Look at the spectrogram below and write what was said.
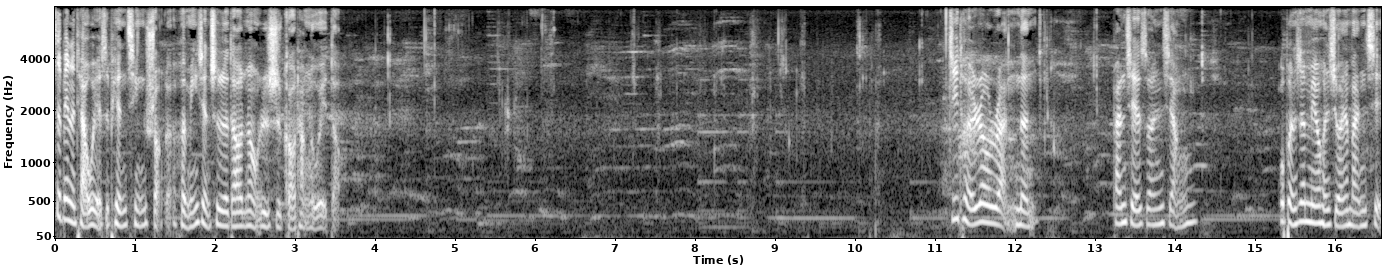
这边的调味也是偏清爽的，很明显吃得到那种日式高汤的味道。鸡腿肉软嫩，番茄酸香。我本身没有很喜欢番茄，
